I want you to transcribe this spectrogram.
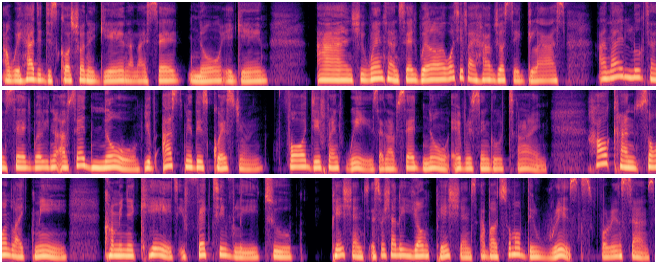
And we had a discussion again, and I said no again. And she went and said, Well, what if I have just a glass? And I looked and said, Well, you know, I've said no. You've asked me this question four different ways, and I've said no every single time. How can someone like me communicate effectively to patients, especially young patients, about some of the risks, for instance,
